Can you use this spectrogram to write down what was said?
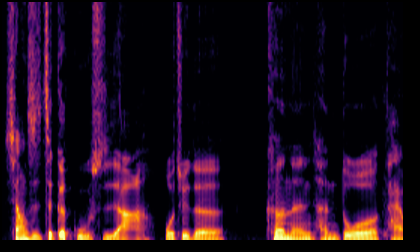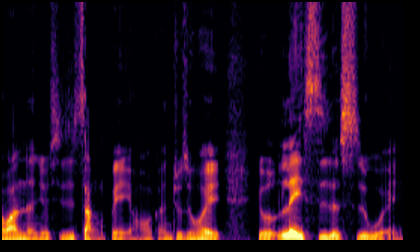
像是这个故事啊，我觉得。可能很多台湾人，尤其是长辈哈，可能就是会有类似的思维，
